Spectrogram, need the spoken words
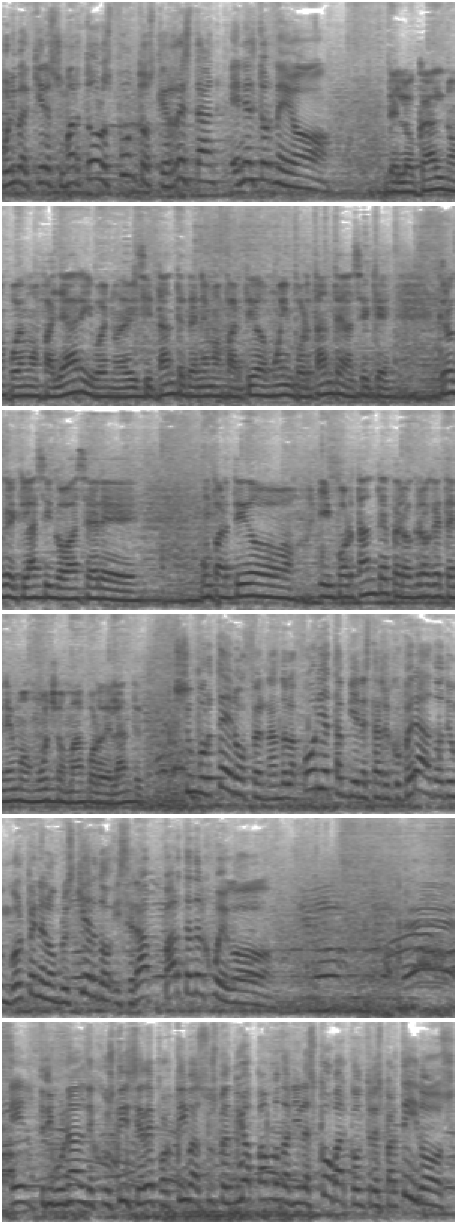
Bolívar quiere sumar todos los puntos que restan en el torneo. De local no podemos fallar y bueno, de visitante tenemos partidos muy importantes, así que creo que el clásico va a ser eh, un partido importante, pero creo que tenemos mucho más por delante. Su portero, Fernando Laforia, también está recuperado de un golpe en el hombro izquierdo y será parte del juego. El Tribunal de Justicia Deportiva suspendió a Pablo Daniel Escobar con tres partidos.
